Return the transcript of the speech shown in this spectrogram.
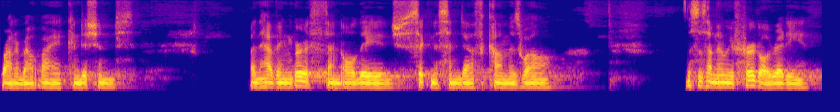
brought about by conditions and having birth and old age, sickness and death come as well. This is something we've heard already,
